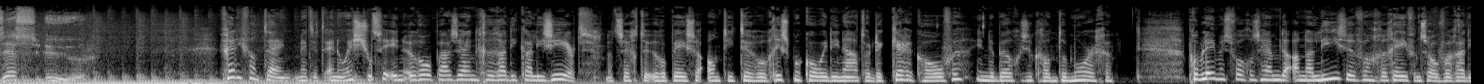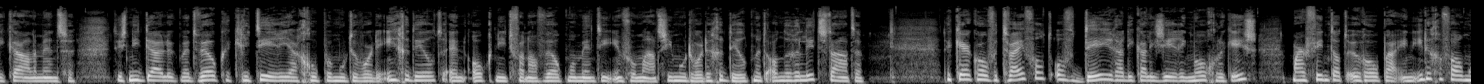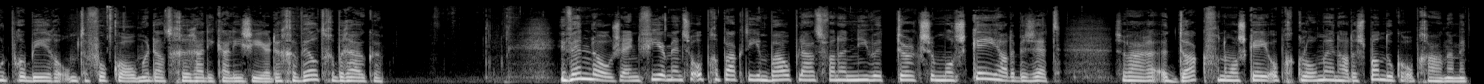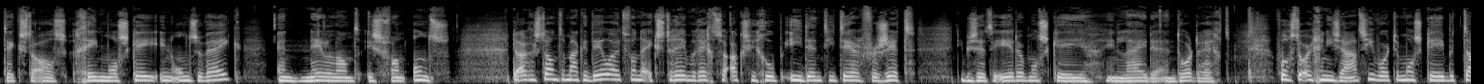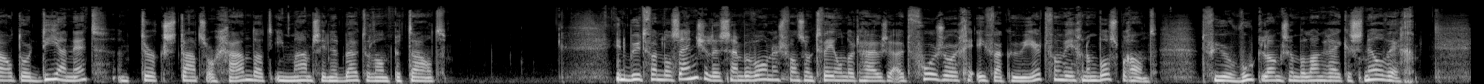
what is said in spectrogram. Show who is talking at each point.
Speaker 1: Zes uur.
Speaker 2: Freddy van Tijn met het nos in Europa zijn geradicaliseerd. Dat zegt de Europese antiterrorisme-coördinator De Kerkhoven in de Belgische krant De Morgen. Probleem is volgens hem de analyse van gegevens over radicale mensen. Het is niet duidelijk met welke criteria groepen moeten worden ingedeeld... en ook niet vanaf welk moment die informatie moet worden gedeeld met andere lidstaten. De Kerkhoven twijfelt of deradicalisering mogelijk is, maar vindt dat Europa in ieder geval moet proberen om te voorkomen dat geradicaliseerden geweld gebruiken. In Venlo zijn vier mensen opgepakt die een bouwplaats van een nieuwe Turkse moskee hadden bezet. Ze waren het dak van de moskee opgeklommen en hadden spandoeken opgehangen met teksten als geen moskee in onze wijk en Nederland is van ons. De arrestanten maken deel uit van de extreemrechtse actiegroep Identitair Verzet. Die bezetten eerder moskeeën in Leiden en Dordrecht. Volgens de organisatie wordt de moskee betaald door Dianet, een Turks staatsorgaan dat imams in het buitenland betaalt. In de buurt van Los Angeles zijn bewoners van zo'n 200 huizen uit voorzorg geëvacueerd vanwege een bosbrand. Het vuur woedt langs een belangrijke snelweg.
